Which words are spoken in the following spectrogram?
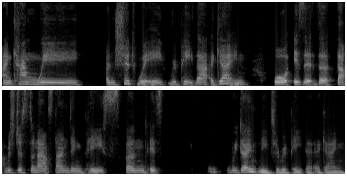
And can we and should we repeat that again? Or is it that that was just an outstanding piece and it's we don't need to repeat it again?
